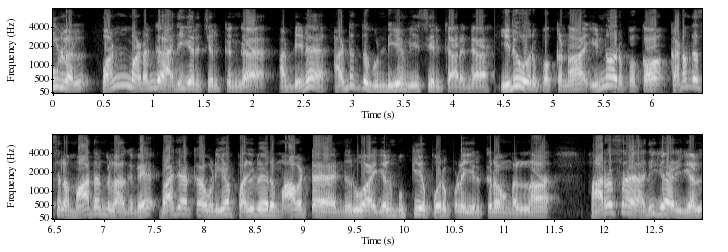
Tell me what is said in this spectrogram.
ஊழல் பன்மடங்கு அதிகரிச்சிருக்குங்க அப்படின்னு அடுத்த குண்டியும் வீசியிருக்காருங்க. இது ஒரு பக்கம்னா இன்னொரு பக்கம் கடந்த சில மாதங்களாகவே பாஜகவுடைய பல்வேறு மாவட்ட நிர்வாகிகள் முக்கிய பொறுப்புல இருக்கிறவங்க எல்லாம் அரச அதிகாரிகள்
